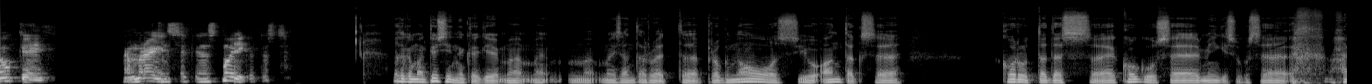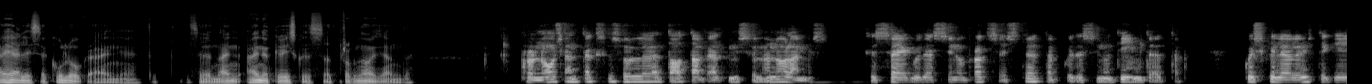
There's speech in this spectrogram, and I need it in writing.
okei okay ma räägin siis äkki nendest mõõdikutest. oota, aga ma küsin ikkagi, ma, ma, ma, ma ei saanud aru, et äh, prognoos ju antakse korrutades äh, kogu see mingisuguse ajalise kuluga on ju, et, et see on ainuke viis, kuidas saad prognoosi anda. prognoos antakse sulle data pealt, mis sul on olemas, siis see, kuidas sinu protsess töötab, kuidas sinu tiim töötab. Kuskil ei ole ühtegi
